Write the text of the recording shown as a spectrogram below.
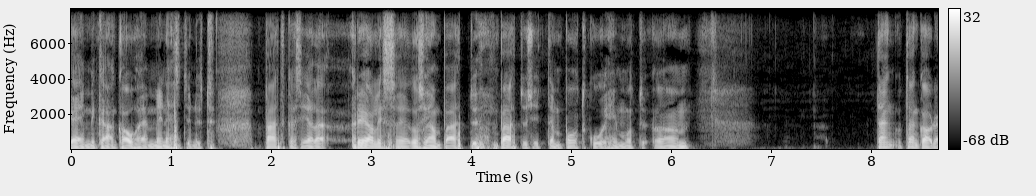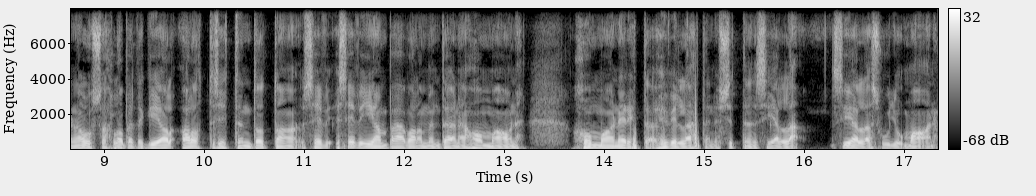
ei mikään kauhean menestynyt pätkä siellä Realissa ja tosiaan päättyi, päättyi sitten potkuihin, mutta ähm, tämän, tämän kauden alussa Lopetekin aloitti sitten tota Sevillan päävalmentajana ja homma on, homma on erittäin hyvin lähtenyt sitten siellä, siellä sujumaan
